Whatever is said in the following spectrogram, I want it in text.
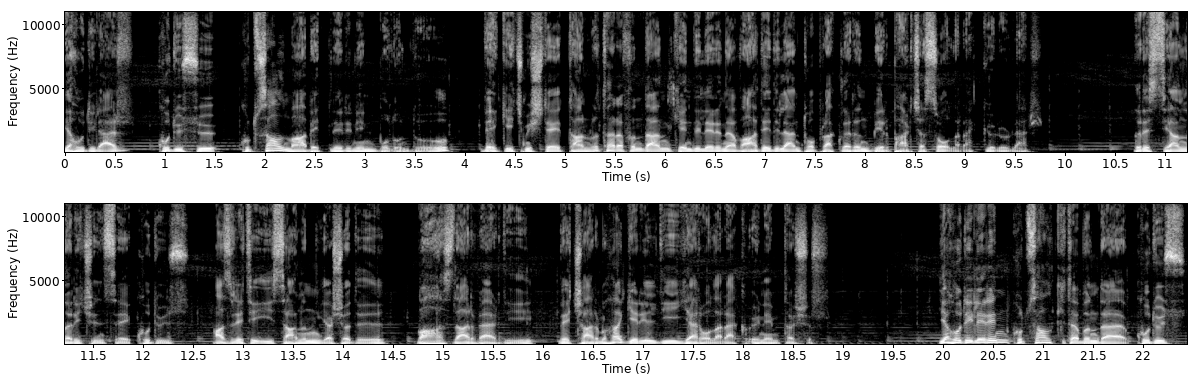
Yahudiler, Kudüs'ü kutsal mabetlerinin bulunduğu ve geçmişte Tanrı tarafından kendilerine vaat edilen toprakların bir parçası olarak görürler. Hristiyanlar içinse Kudüs, Hazreti İsa'nın yaşadığı, vaazlar verdiği ve çarmıha gerildiği yer olarak önem taşır. Yahudilerin kutsal kitabında Kudüs,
